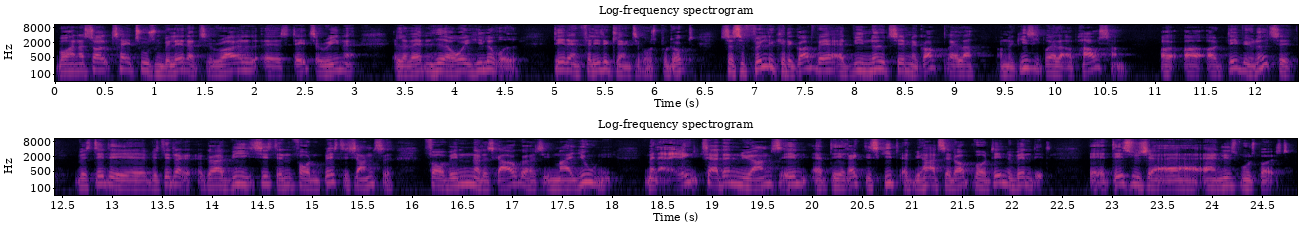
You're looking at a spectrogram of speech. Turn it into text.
hvor han har solgt 3.000 billetter til Royal øh, States Arena, eller hvad den hedder over i Hillerød. Det er da en faliteklæring til vores produkt. Så selvfølgelig kan det godt være, at vi er nødt til med gokbriller og med gisselbriller at pause ham. Og, og, og det er vi jo nødt til, hvis det, det, hvis det der gør, at vi i sidste ende får den bedste chance for at vinde, når det skal afgøres i maj-juni. Men at ikke tager den nuance ind, at det er rigtig skidt, at vi har et setup, hvor det er nødvendigt, øh, det synes jeg er, er en lille smule spøjst.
